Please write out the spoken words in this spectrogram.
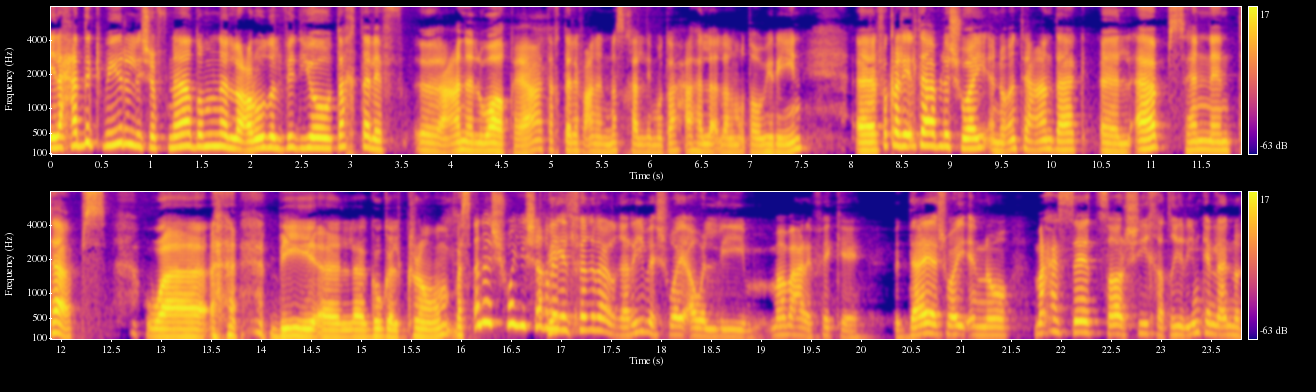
إلى حد كبير اللي شفناه ضمن العروض الفيديو تختلف آه عن الواقع تختلف عن النسخة اللي متاحة هلأ للمطورين. آه الفكرة اللي قلتها قبل شوي إنه أنت عندك ال apps هن tabs و بال Google Chrome. بس أنا شوي هي شغله الفكرة الغريبة شوي أو اللي ما بعرف هيك بتضايق شوي إنه ما حسيت صار شيء خطير. يمكن لأنه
